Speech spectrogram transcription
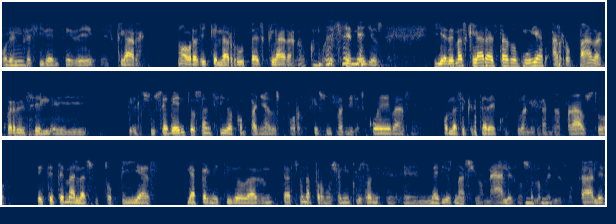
por el presidente de es Clara. No, ahora sí que la ruta es clara, ¿no? Como decían ellos. Y además Clara ha estado muy arropada. Acuérdense, eh, sus eventos han sido acompañados por Jesús Ramírez Cuevas, por la secretaria de Cultura Alejandra Frausto. Este tema de las utopías le ha permitido dar, darse una promoción incluso en, medios nacionales, no solo medios locales.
